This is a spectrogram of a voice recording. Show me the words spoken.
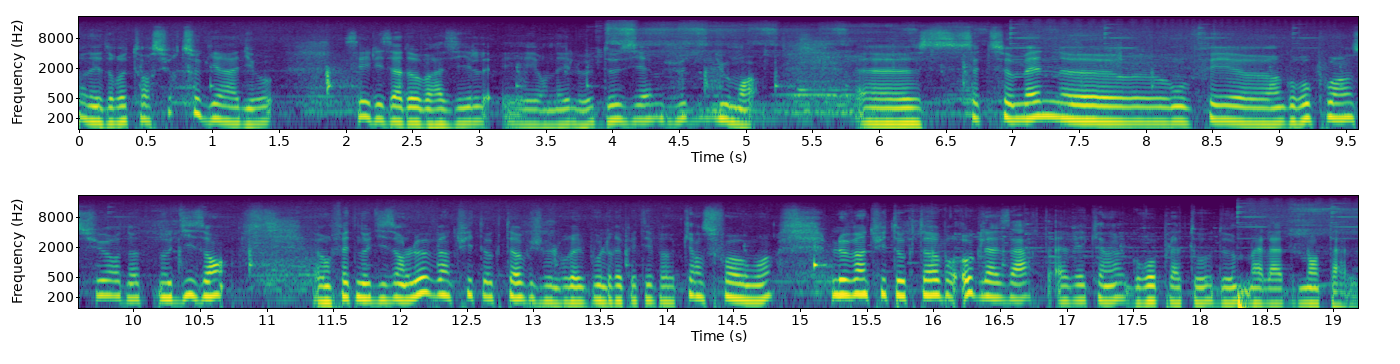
on est de retour sur Tsugi Radio. C'est Elisado au Brésil et on est le deuxième jeudi du mois. Euh, cette semaine, euh, on fait euh, un gros point sur nos 10 ans. On fête nos 10 ans le 28 octobre, je vais vous le répéter 15 fois au moins. Le 28 octobre au Glazart avec un gros plateau de malades mentales.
